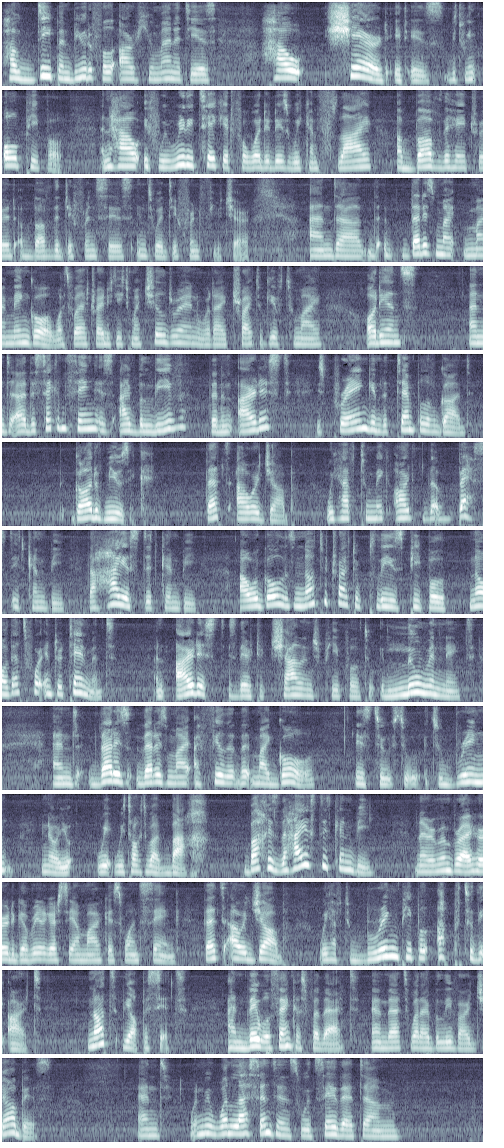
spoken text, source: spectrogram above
how deep and beautiful our humanity is, how shared it is between all people and how, if we really take it for what it is, we can fly above the hatred, above the differences, into a different future. And uh, th- that is my, my main goal. That's what I try to teach my children, what I try to give to my audience. And uh, the second thing is, I believe that an artist is praying in the temple of God, God of music. That's our job. We have to make art the best it can be, the highest it can be. Our goal is not to try to please people. No, that's for entertainment. An artist is there to challenge people, to illuminate. And that is, that is my, I feel that, that my goal is to, to, to bring, you know, you, we, we talked about Bach. Bach is the highest it can be. And I remember I heard Gabriel Garcia Marquez once saying, that's our job. We have to bring people up to the art, not the opposite. And they will thank us for that. And that's what I believe our job is. And when we, one last sentence would say that, um,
